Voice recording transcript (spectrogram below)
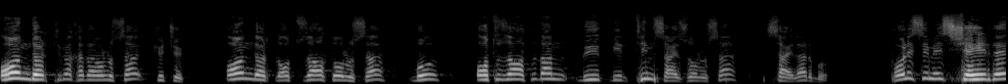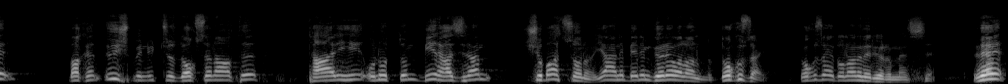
14 time kadar olursa küçük. 14 ile 36 olursa bu. 36'dan büyük bir tim sayısı olursa sayılar bu. Polisimiz şehirde bakın 3396 tarihi unuttum. 1 Haziran Şubat sonu yani benim görev alanımda 9 ay. 9 ay dolanı veriyorum ben size. Ve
